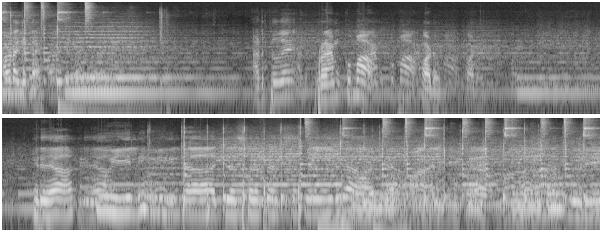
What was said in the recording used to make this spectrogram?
അവിടെ കേട്ടെ. അടുത്തത് പ്രേംകുമാർ പാടും. രാഗുയിലിൻ രാജസദസ്സിൽ രാഗമാലിക മാധുരേ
